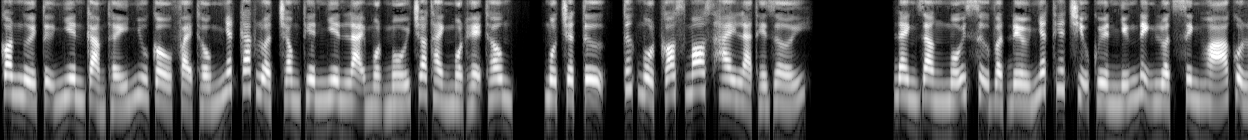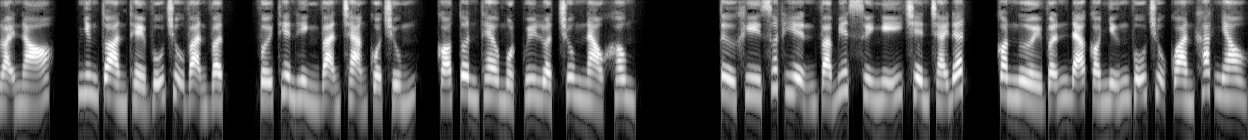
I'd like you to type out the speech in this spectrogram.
con người tự nhiên cảm thấy nhu cầu phải thống nhất các luật trong thiên nhiên lại một mối cho thành một hệ thống, một trật tự, tức một cosmos hay là thế giới. Đành rằng mỗi sự vật đều nhất thiết chịu quyền những định luật sinh hóa của loại nó, nhưng toàn thể vũ trụ vạn vật, với thiên hình vạn trạng của chúng, có tuân theo một quy luật chung nào không? Từ khi xuất hiện và biết suy nghĩ trên trái đất, con người vẫn đã có những vũ trụ quan khác nhau.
